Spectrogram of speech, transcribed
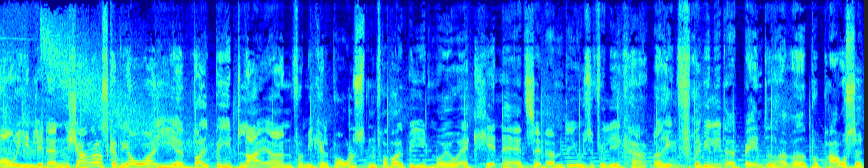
Og i en lidt anden genre skal vi over i uh, Volbeat-lejren, for Michael Poulsen fra Volbeat må jo erkende, at selvom det jo selvfølgelig ikke har været helt frivilligt, at bandet har været på pause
